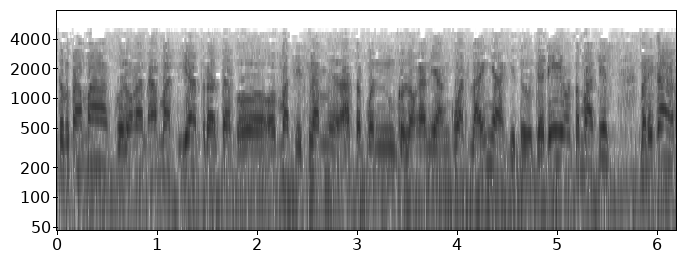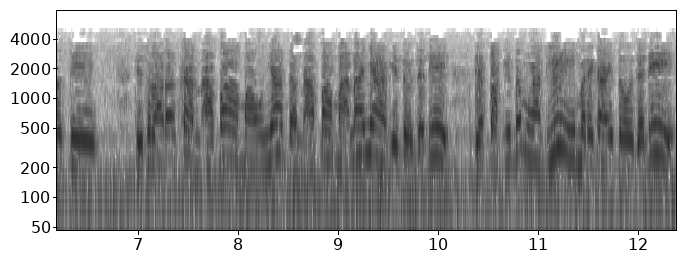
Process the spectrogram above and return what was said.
terutama golongan Ahmadiyah terhadap oh, umat Islam ataupun golongan yang kuat lainnya gitu. Jadi otomatis mereka harus di diselaraskan apa maunya dan apa maknanya gitu. Jadi Depak itu mengadili mereka itu. Jadi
